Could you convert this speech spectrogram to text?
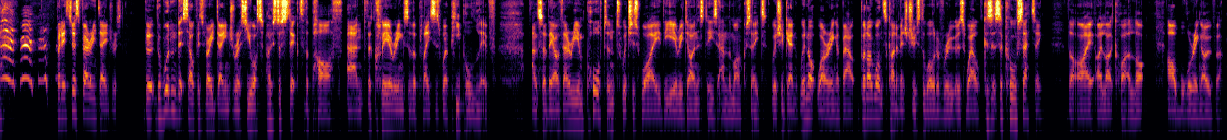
but it's just very dangerous. The, the woodland itself is very dangerous. You are supposed to stick to the path, and the clearings are the places where people live. And so they are very important, which is why the Eyrie Dynasties and the Marquisate, which again, we're not worrying about, but I want to kind of introduce the world of Root as well, because it's a cool setting that I, I like quite a lot, are warring over.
